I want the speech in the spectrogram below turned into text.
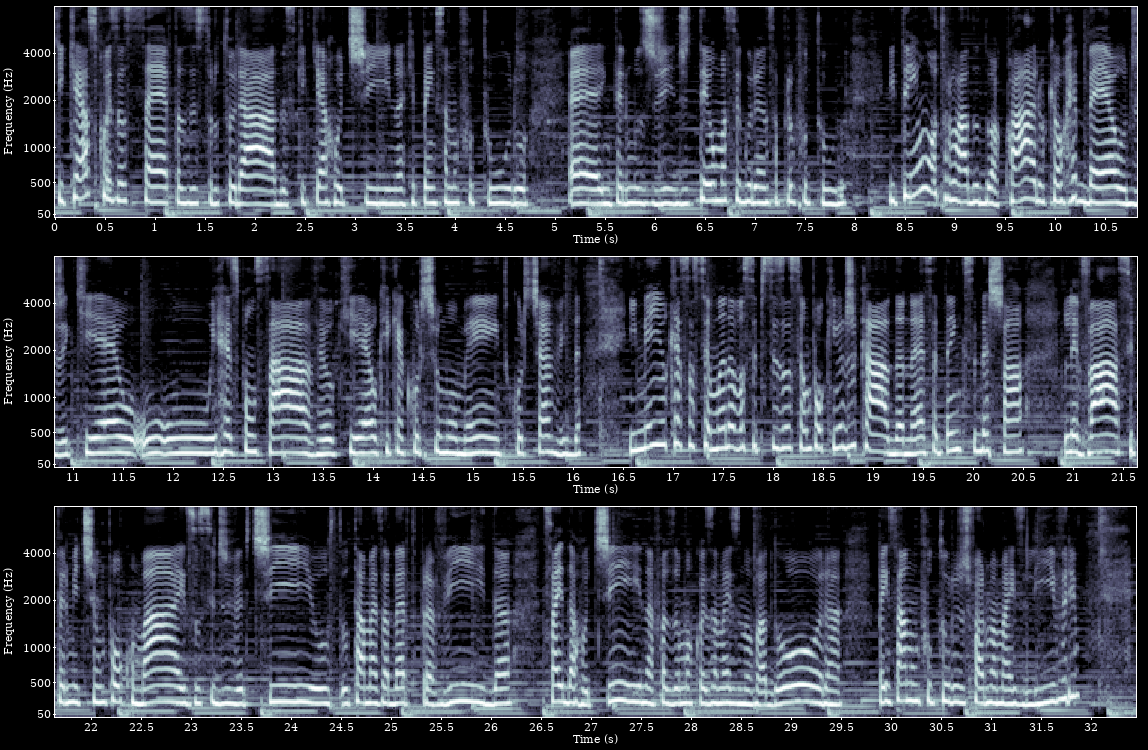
que quer as coisas certas, estruturadas, que quer a rotina, que pensa no futuro, é, em termos de, de ter uma segurança para o futuro. E tem um outro lado do aquário que é o rebelde, que é o, o, o, irresponsável, que é o que quer curtir o momento, curtir a vida. E meio que essa semana você precisa ser um pouquinho de cada, né? Você tem que se deixar levar, se permitir um pouco mais, o se divertir, o estar tá mais aberto para a vida, sair da rotina, fazer uma coisa mais inovadora, pensar num futuro de forma mais livre.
